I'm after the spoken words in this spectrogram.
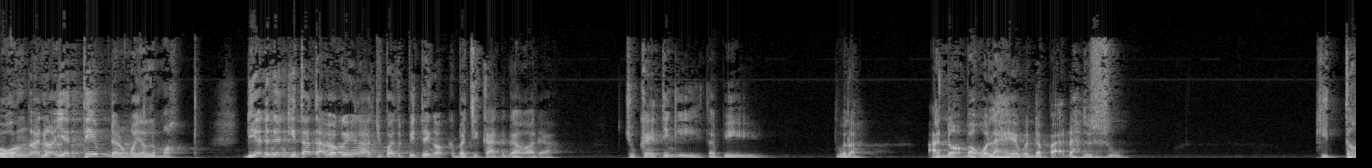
orang anak yatim dan orang yang lemah dia dengan kita tak bagus lah cuba tapi tengok kebajikan negara dia. Cukai tinggi tapi itulah anak baru lahir pun dapat dah susu. Kita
